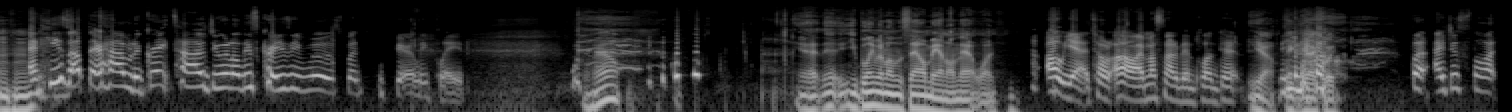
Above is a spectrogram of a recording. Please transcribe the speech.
Mhm. And he's up there having a great time doing all these crazy moves, but barely played. Well, yeah, you blame it on the sound man on that one. Oh, yeah, total. Oh, I must not have been plugged in. Yeah, You know? exactly. But I just thought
